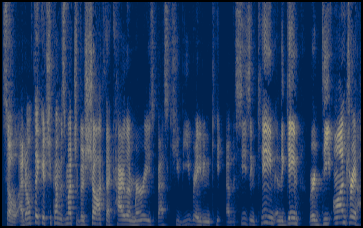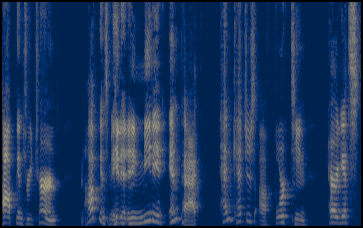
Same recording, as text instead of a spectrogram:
So I don't think it should come as much of a shock that Kyler Murray's best QB rating of the season came in the game where DeAndre Hopkins returned. And Hopkins made an immediate impact 10 catches off 14 targets.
